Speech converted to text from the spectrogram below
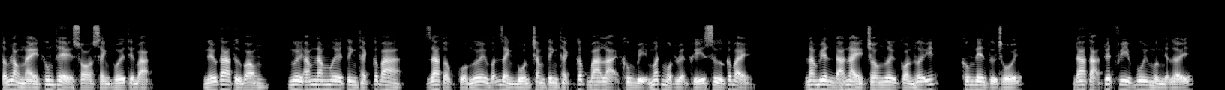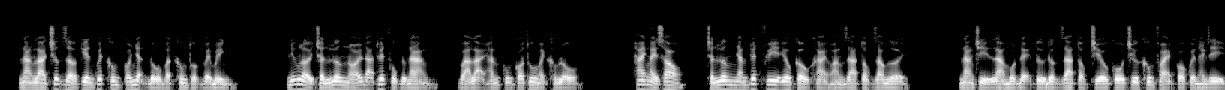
Tấm lòng này không thể so sánh với tiền bạc. Nếu ta tử vong, ngươi ám năm mươi tinh thạch cấp ba, gia tộc của ngươi vẫn dành bốn trăm tinh thạch cấp ba lại không bị mất một luyện khí sư cấp bảy. Năm viên đá này cho ngươi còn hơi ít, không nên từ chối. Đa tạ tuyết phi vui mừng nhận lấy nàng là trước giờ kiên quyết không có nhận đồ vật không thuộc về mình. Những lời trần lương nói đã thuyết phục được nàng, và lại hắn cũng có thu hoạch khổng lồ. Hai ngày sau, trần lương nhắn tuyết phi yêu cầu khải hoàng gia tộc giao người. Nàng chỉ là một đệ tử được gia tộc chiếu cố chứ không phải có quyền hành gì,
